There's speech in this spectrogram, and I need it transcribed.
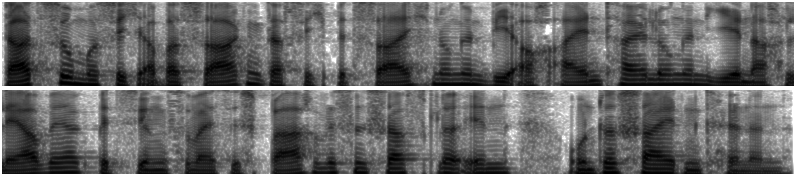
Dazu muss ich aber sagen, dass sich Bezeichnungen wie auch Einteilungen je nach Lehrwerk bzw. Sprachwissenschaftlerin unterscheiden können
